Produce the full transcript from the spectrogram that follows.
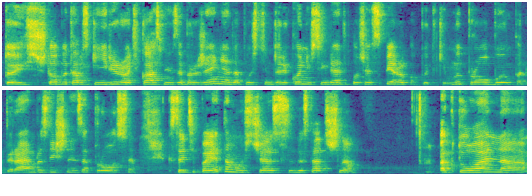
То есть, чтобы там сгенерировать классное изображение, допустим, далеко не всегда это получается с первой попытки. Мы пробуем, подбираем различные запросы. Кстати, поэтому сейчас достаточно актуально,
